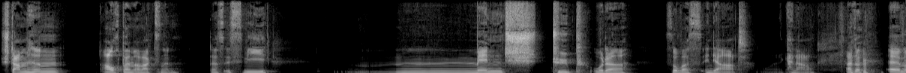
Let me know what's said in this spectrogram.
Stammhirn auch beim Erwachsenen. Das ist wie Mensch-Typ oder sowas in der Art keine Ahnung. Also ähm,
